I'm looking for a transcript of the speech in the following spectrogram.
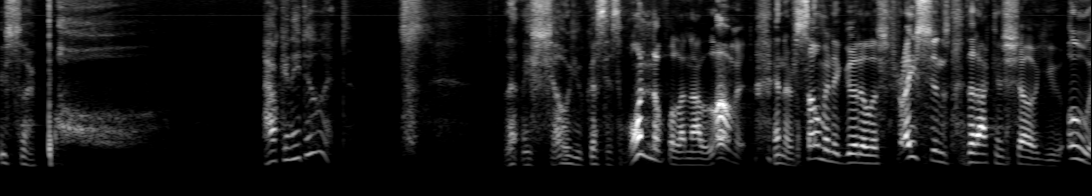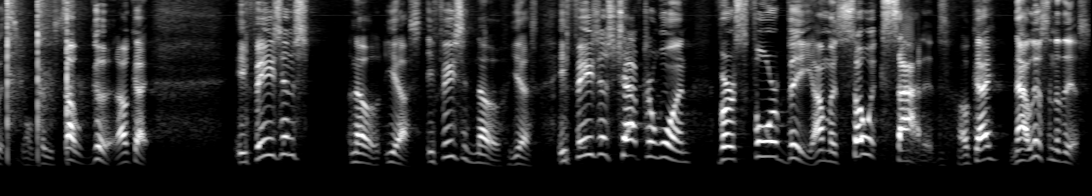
You say, oh, how can he do it? Let me show you because it's wonderful and I love it. And there's so many good illustrations that I can show you. Oh, it's going to be so good. Okay. Ephesians, no, yes. Ephesians, no, yes. Ephesians chapter 1, verse 4b. I'm so excited. Okay. Now listen to this.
